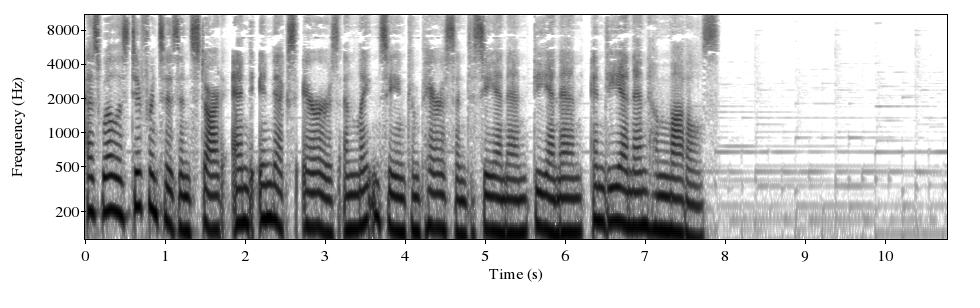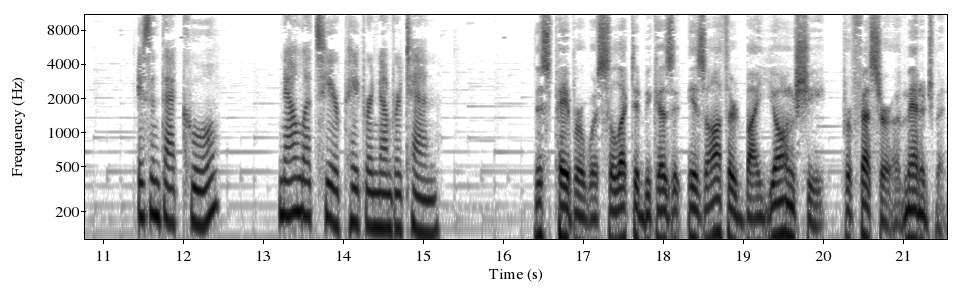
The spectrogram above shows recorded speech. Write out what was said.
as well as differences in start end index errors and latency in comparison to CNN, DNN, and DNN-HMM models. Isn't that cool? Now let's hear paper number 10. This paper was selected because it is authored by Yong Shi, Professor of Management,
